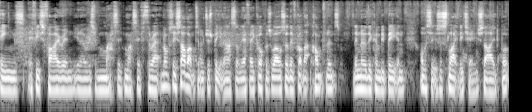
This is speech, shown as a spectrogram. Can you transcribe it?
Ings. If he's firing, you know, is a massive, massive threat. And obviously Southampton have just beaten Arsenal in the FA Cup as well, so they've got that confidence. They know they can be beaten. Obviously, it's a slightly changed side, but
